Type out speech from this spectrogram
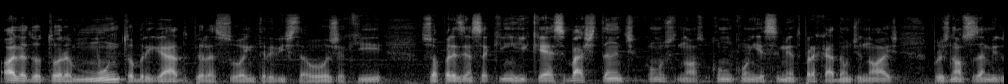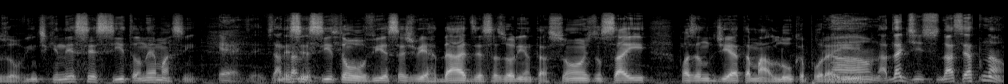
Olha, doutora, muito obrigado pela sua entrevista hoje aqui. Sua presença aqui enriquece bastante com, os nossos, com o conhecimento para cada um de nós, para os nossos amigos ouvintes que necessitam, né, Marcinho? É, exatamente. Necessitam ouvir essas verdades, essas orientações, não sair fazendo dieta maluca por aí. Não, nada disso, não dá certo não.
